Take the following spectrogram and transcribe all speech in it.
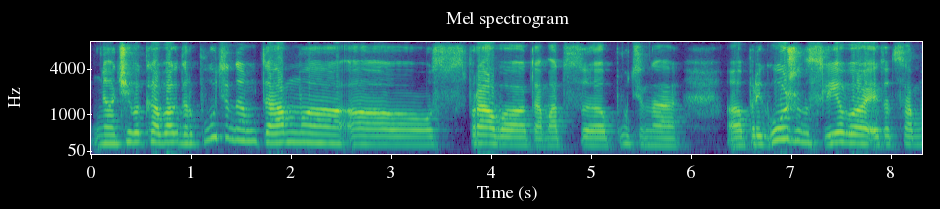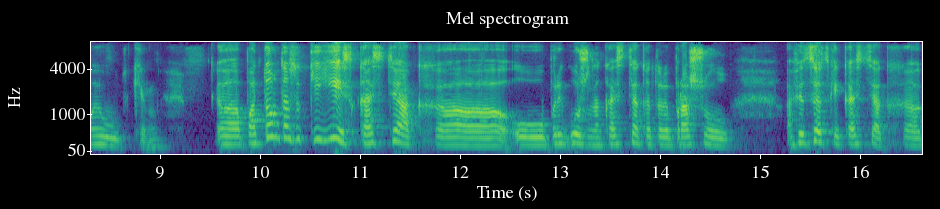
э, ЧВК Вагнер Путиным, там э, э, справа там от э, Путина э, Пригожин, слева этот самый Уткин. Э, Потом там все-таки есть костяк э, у Пригожина, костяк, который прошел, офицерский костяк, э,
